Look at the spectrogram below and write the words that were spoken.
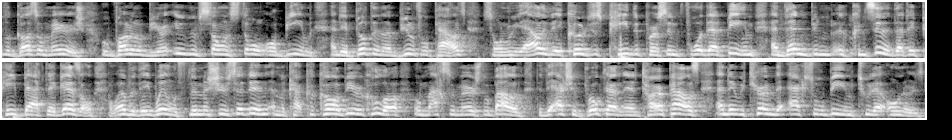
Afilu Gazel Merish, Ubanu Bir, even stone, stole or beam, and they built it in a beautiful palace. So in reality, they could have just paid the person for that beam and then been considered that they paid back their gezel. However, they went with the Mashir said in and Kakakal Bir Kula, Umaxu Merish Lubalad, that they actually broke down the entire palace and they returned the actual beam to their owners.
